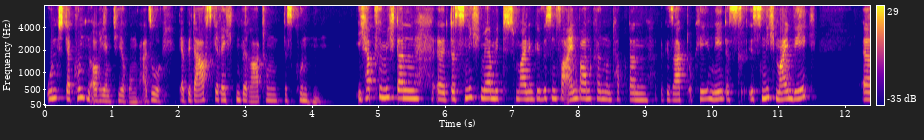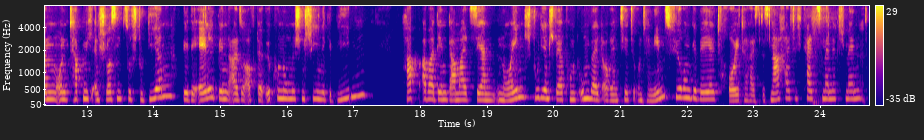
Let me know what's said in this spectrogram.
und der Kundenorientierung, also der bedarfsgerechten Beratung des Kunden. Ich habe für mich dann äh, das nicht mehr mit meinem Gewissen vereinbaren können und habe dann gesagt, okay, nee, das ist nicht mein Weg ähm, und habe mich entschlossen zu studieren, BWL, bin also auf der ökonomischen Schiene geblieben habe aber den damals sehr neuen Studienschwerpunkt umweltorientierte Unternehmensführung gewählt. Heute heißt es Nachhaltigkeitsmanagement.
